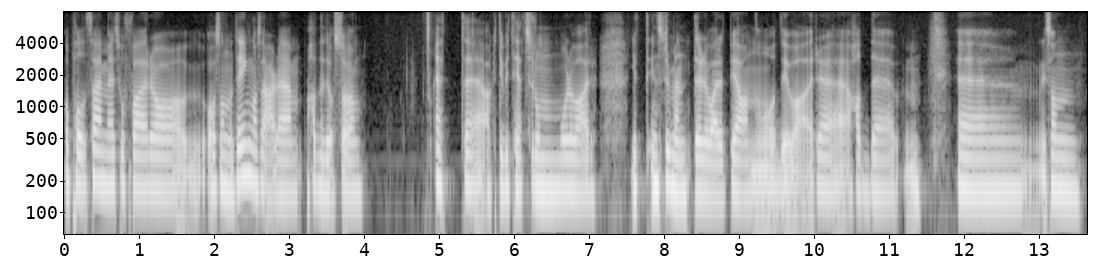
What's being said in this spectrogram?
oppholde seg med sofaer og, og sånne ting. Og så det, hadde de også et aktivitetsrom hvor det var litt instrumenter, det var et piano, og de var, hadde øh, litt sånn Eh,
